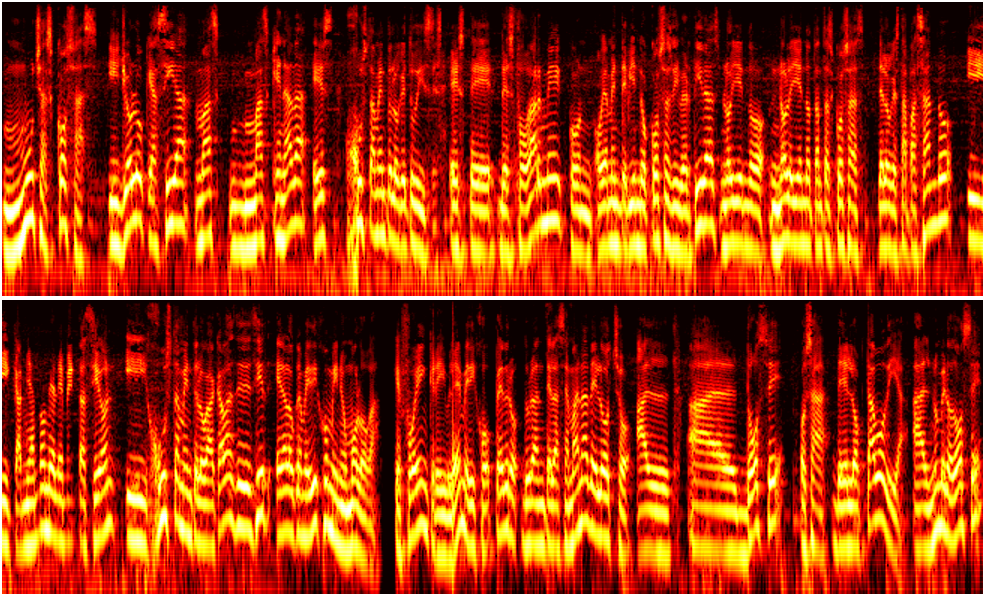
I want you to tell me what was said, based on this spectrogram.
muchas cosas. Y yo lo que hacía más, más que nada es justamente lo que tú dices, este, desfogarme con, obviamente, viendo cosas divertidas, no leyendo, no leyendo tantas cosas de lo que está pasando y cambiando mi alimentación. Y justamente lo que acabas de decir era lo que me dijo mi neumóloga que fue increíble. ¿eh? Me dijo, Pedro, durante la semana del 8 al, al 12, o sea, del octavo día al número 12,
